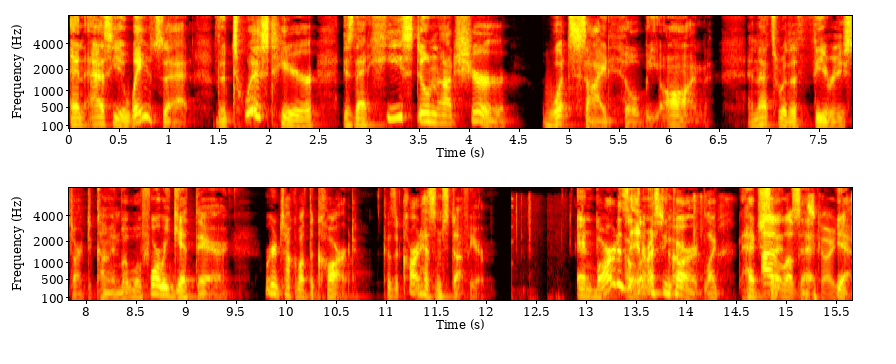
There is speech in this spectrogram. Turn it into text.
And as he awaits that, the twist here is that he's still not sure what side he'll be on. And that's where the theories start to come in. But before we get there, we're going to talk about the card because the card has some stuff here. And Bard is an interesting card. card, like Hedge said. I love said. this card. Yeah.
